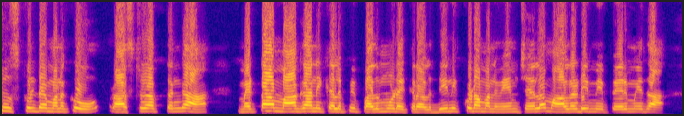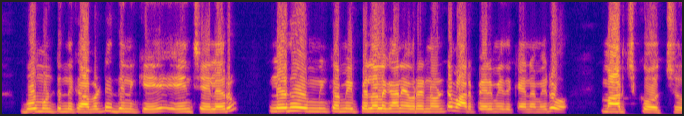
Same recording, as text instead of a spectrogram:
చూసుకుంటే మనకు రాష్ట్ర వ్యాప్తంగా మెట్టా మాగాని కలిపి పదమూడు ఎకరాలు. దీనికి కూడా మనం ఏం చేయలేం. ఆల్రెడీ మీ పేరు మీద భూమి ఉంటుంది కాబట్టి దీనికి ఏం చేయలేరు. లేదు ఇంకా మీ పిల్లలు కానీ ఎవరైనా ఉంటే వారి పేరు మీదకైనా మీరు మార్చుకోవచ్చు.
